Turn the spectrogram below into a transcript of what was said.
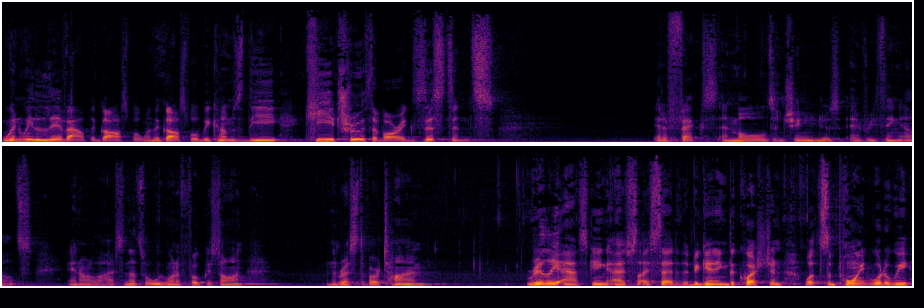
When we live out the gospel, when the gospel becomes the key truth of our existence, it affects and molds and changes everything else in our lives. And that's what we want to focus on in the rest of our time really asking as i said at the beginning the question what's the point? What do we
